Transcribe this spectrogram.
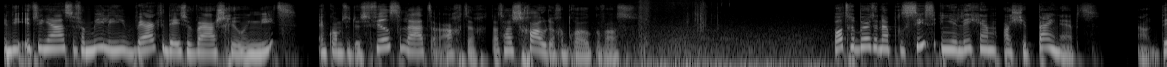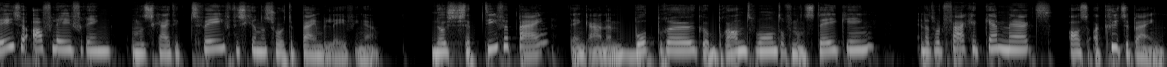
In die Italiaanse familie werkte deze waarschuwing niet en kwam ze dus veel te later achter dat haar schouder gebroken was. Wat gebeurt er nou precies in je lichaam als je pijn hebt? Nou, deze aflevering onderscheid ik twee verschillende soorten pijnbelevingen. Nociceptieve pijn, denk aan een botbreuk, een brandwond of een ontsteking. En dat wordt vaak gekenmerkt als acute pijn.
